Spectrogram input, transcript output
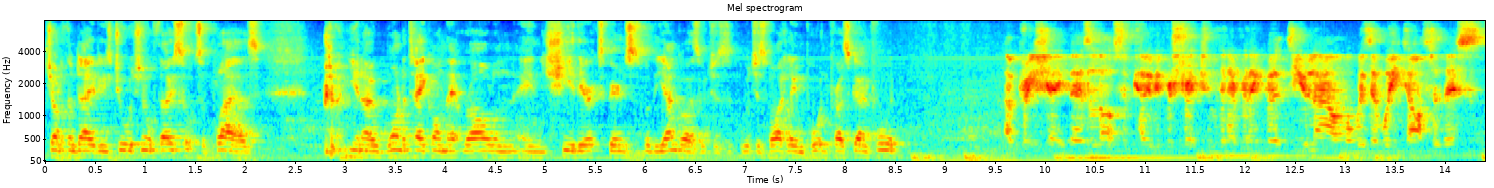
Jonathan Davies, George North, those sorts of players you know, want to take on that role and, and share their experiences with the young guys, which is which is vitally important for us going forward. I appreciate there's lots of COVID restrictions and everything, but do you allow with a week after this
